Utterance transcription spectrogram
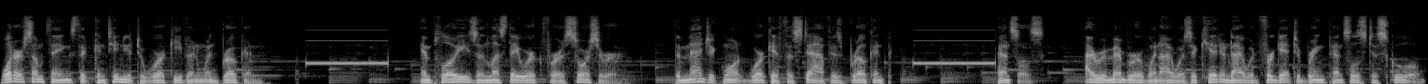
What are some things that continue to work even when broken? Employees unless they work for a sorcerer. The magic won't work if the staff is broken. Pencils. I remember when I was a kid and I would forget to bring pencils to school,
